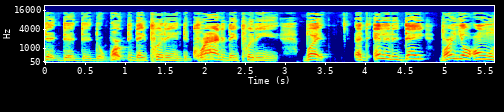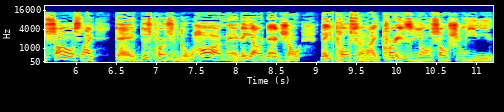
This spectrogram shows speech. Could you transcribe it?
the, the, the, the work that they put in, the grind that they put in. But at the end of the day, bring your own sauce. Like, dang, this person go hard, man. They out that joint. They posting like crazy on social media.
